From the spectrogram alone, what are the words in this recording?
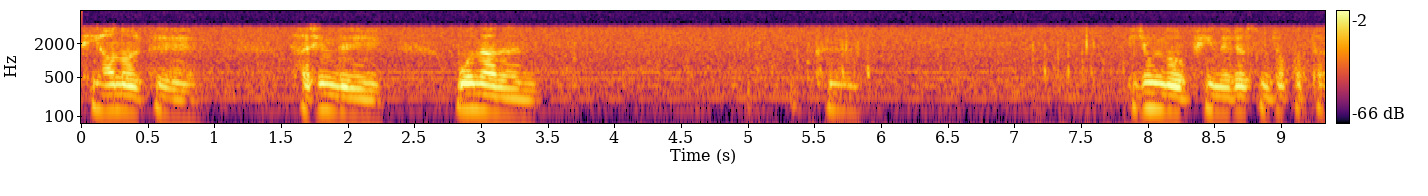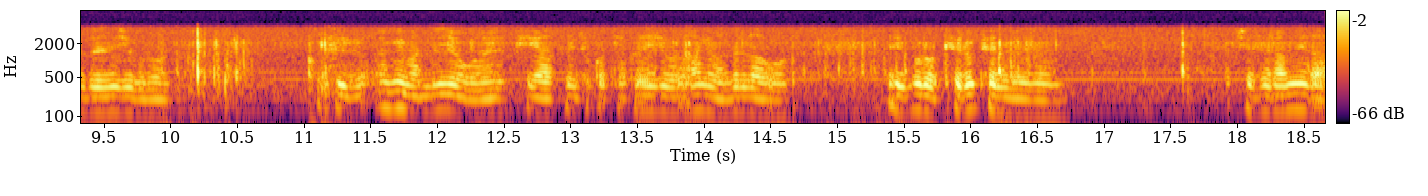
비 안 올 때 자신들이 원하는 그 이 정도 비 내렸으면 좋겠다 그런 식으로 그 하게 만들려고 비 왔으면 좋겠다 그런 식으로 하게 만들려고 일부러 괴롭히는 짓을 합니다.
